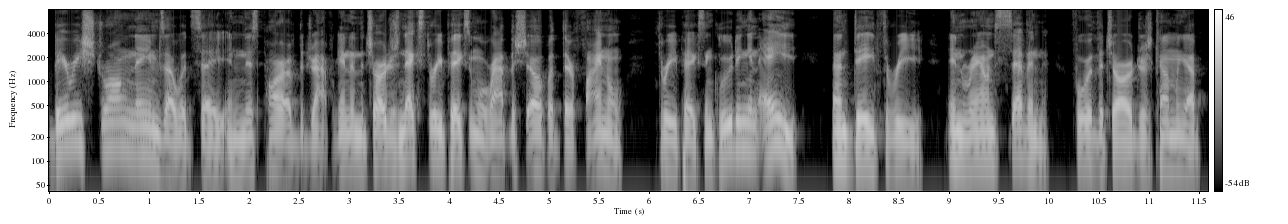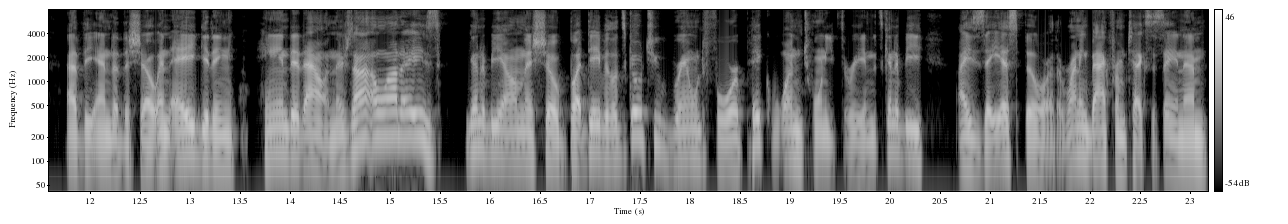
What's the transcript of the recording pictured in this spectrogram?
very strong names, I would say, in this part of the draft. We're getting in the Chargers' next three picks, and we'll wrap the show up with their final three picks, including an A on day three in round seven for the Chargers coming up at the end of the show. An A getting handed out. And there's not a lot of A's going to be on this show. But David, let's go to round four, pick 123. And it's going to be Isaiah Spiller, the running back from Texas A&M.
